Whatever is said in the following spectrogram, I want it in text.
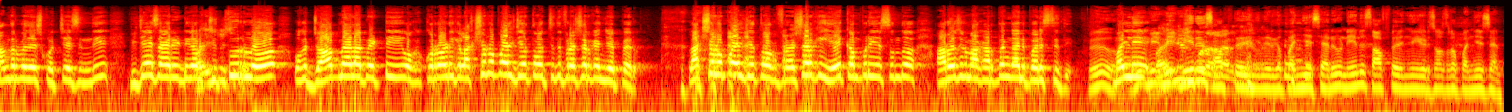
ఆంధ్రప్రదేశ్కి వచ్చేసింది. విజయసాయి రెడ్డి గారు చిత్తూరులో ఒక జాబ్ మేళా పెట్టి ఒక కుర్రోడికి లక్ష రూపాయల జీతం వచ్చింది ఫ్రెషర్ అని చెప్పారు. లక్ష రూపాయల జీతం ఒక ఫ్రెషర్కి ఏ కంపెనీ ఇస్తుందో ఆ రోజున మాకు అర్థం కాని పరిస్థితి. మళ్ళీ మీరు సాఫ్ట్వేర్ ఇంజనీర్గా పనిచేశారు. నేను సాఫ్ట్వేర్ ఇంజనీర్ ఏడు సంవత్సరాలు పనిచేశాను.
